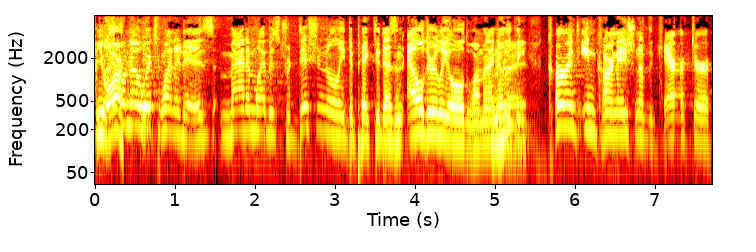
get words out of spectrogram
You are. I don't know which one it is. Madame Web is traditionally depicted as an elderly old woman. I know that the current incarnation of the character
